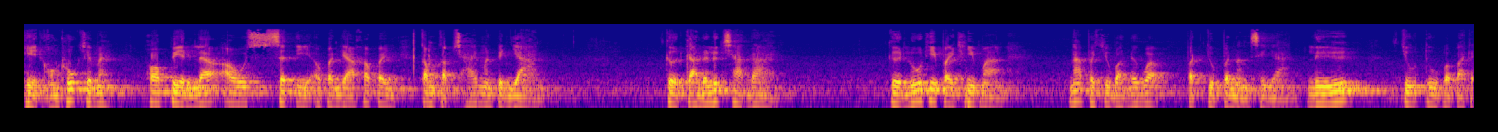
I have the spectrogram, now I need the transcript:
เหตุของทุกข์ใช่ไหมพอเปลี่ยนแล้วเอาสติเอาปัญญาเข้าไปกำกับใช้มันเป็นญาณเกิดการระลึกชาติได้ เกิดรู้ที่ไปที่มาณปัจจุบันเรียกว่าปัจจุบันังสยาน หรือจุตูปปัต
